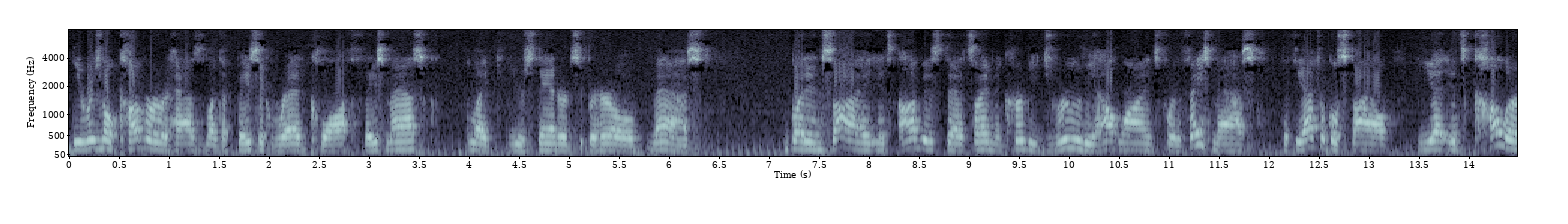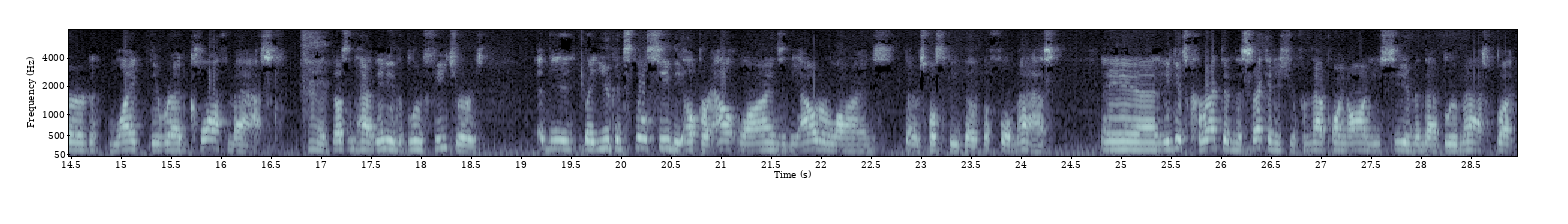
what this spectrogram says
The original cover has like a basic red cloth face mask, like your standard superhero mask. But inside, it's obvious that Simon and Kirby drew the outlines for the face mask, the theatrical style, yet it's colored like the red cloth mask. Hmm. it doesn't have any of the blue features but you can still see the upper outlines and the outer lines that are supposed to be the, the full mask. And it gets corrected in the second issue. From that point on, you see him in that blue mask. But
